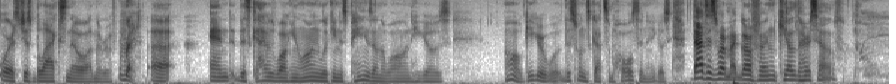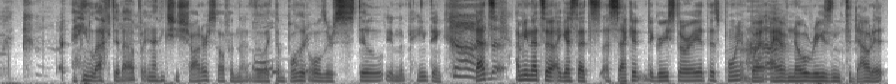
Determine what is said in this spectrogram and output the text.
where it's just black snow on the roof. Right. Uh, and this guy was walking along, looking at his paintings on the wall, and he goes, "Oh, Giger, well, this one's got some holes in it." He goes, "That is where my girlfriend killed herself." And he left it up, and I think she shot herself, and the, the, like the oh bullet holes are still in the painting. That's, I mean, that's a, I guess that's a second degree story at this point, but I have no reason to doubt it.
